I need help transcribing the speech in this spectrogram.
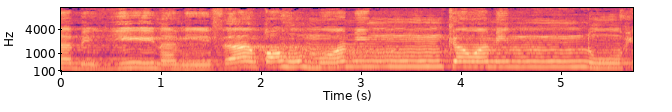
النبيين ميثاقهم ومنك ومن نوح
